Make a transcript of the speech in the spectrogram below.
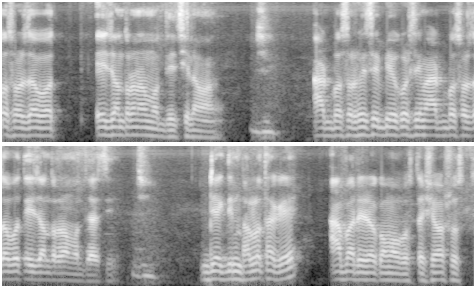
বছর যাবত এই যন্ত্রণার মধ্যে ছিলাম আমি। জি। আট বছর হয়েছে বিয়ে করছি আমি আট বছর যাবত এই যন্ত্রণার মধ্যে আছি। জি। যে একদিন ভালো থাকে আবার এরকম অবস্থা সে অসুস্থ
